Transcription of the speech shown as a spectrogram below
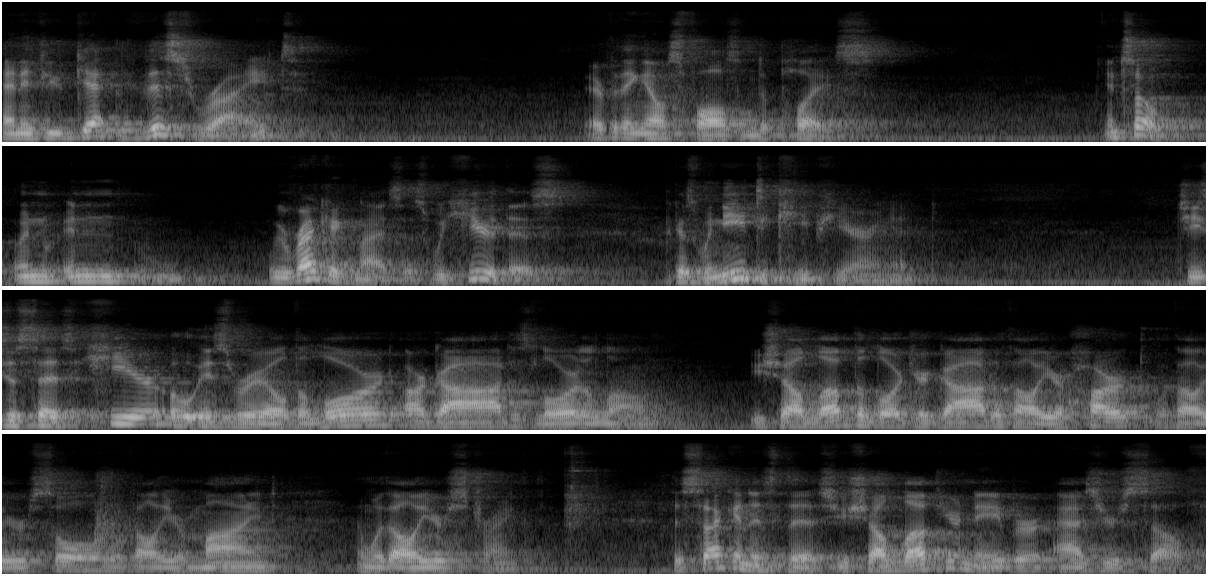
and if you get this right, everything else falls into place. And so, when, we recognize this, we hear this because we need to keep hearing it. Jesus says, Hear, O Israel, the Lord our God is Lord alone. You shall love the Lord your God with all your heart, with all your soul, with all your mind, and with all your strength. The second is this you shall love your neighbor as yourself.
